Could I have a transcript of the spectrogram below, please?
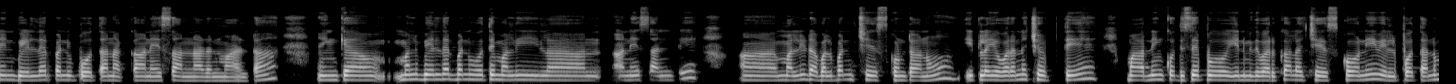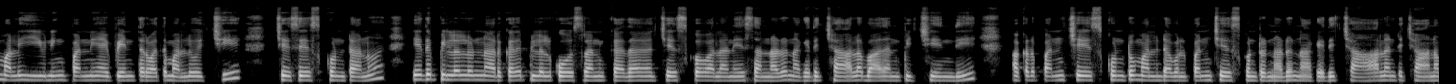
నేను "నేను పని పోతాను పోతానక్క" అనేసి అన్నాడనమాట. ఇంకా మళ్ళీ బేల్దార్ పని పోతే మళ్ళీ ఇలా అనేసి అంటే "మళ్ళీ డబల్ పని చేసుకుంటాను. ఇట్లా ఎవరైనా చెప్తే మార్నింగ్ కొద్దిసేపు ఎనిమిది వరకు అలా చేసుకొని వెళ్ళిపోతాను. మళ్ళీ ఈవినింగ్ పని అయిపోయిన తర్వాత మళ్ళీ వచ్చి చేసేసుకుంటాను. ఏదో పిల్లలు ఉన్నారు కదా! పిల్లల కోసరానికి కదా చేసుకోవాలనేసి అన్నాడు. నాకైతే చాలా బాధ అనిపించింది అక్కడ పని చేసుకుంటూ మళ్ళీ డబల్ పని చేసుకుంటున్నాడు. నాకైతే చాలా అంటే చాలా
